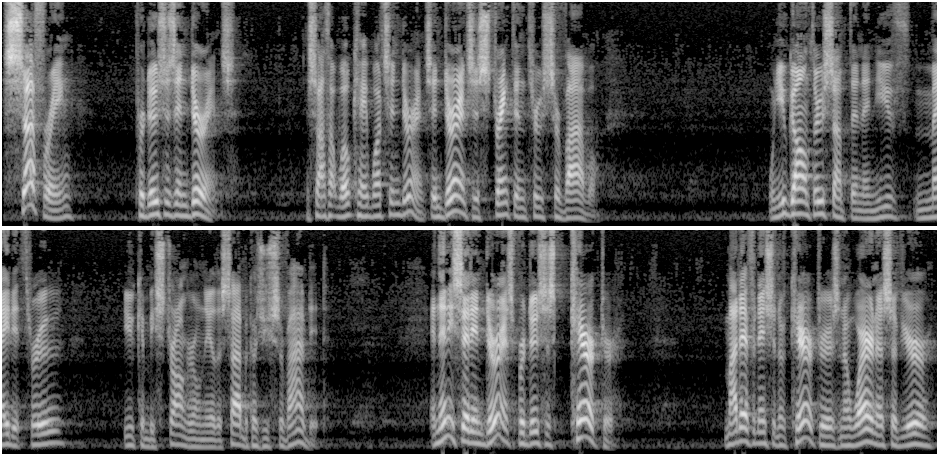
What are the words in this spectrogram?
suffering produces endurance. And so I thought, well, okay, what's endurance? Endurance is strengthened through survival. When you've gone through something and you've made it through, you can be stronger on the other side because you survived it. And then he said, endurance produces character. My definition of character is an awareness of your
